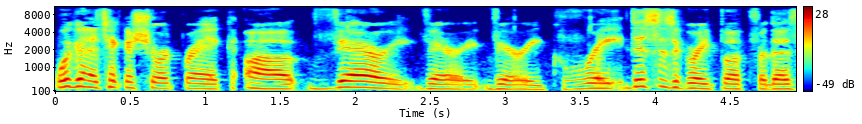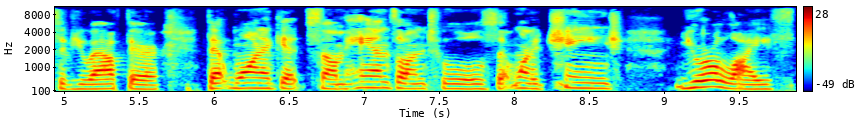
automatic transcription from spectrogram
We're going to take a short break. Uh, very, very, very great. This is a great book for those of you out there that want to get some hands-on tools, that want to change your life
